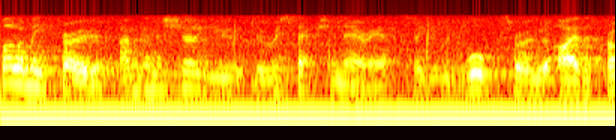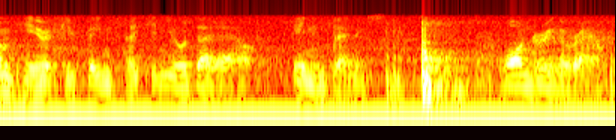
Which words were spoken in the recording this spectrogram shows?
follow me through. I'm going to show you the reception area. So you would walk through either from here if you've been taking your day out in Venice, wandering around,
